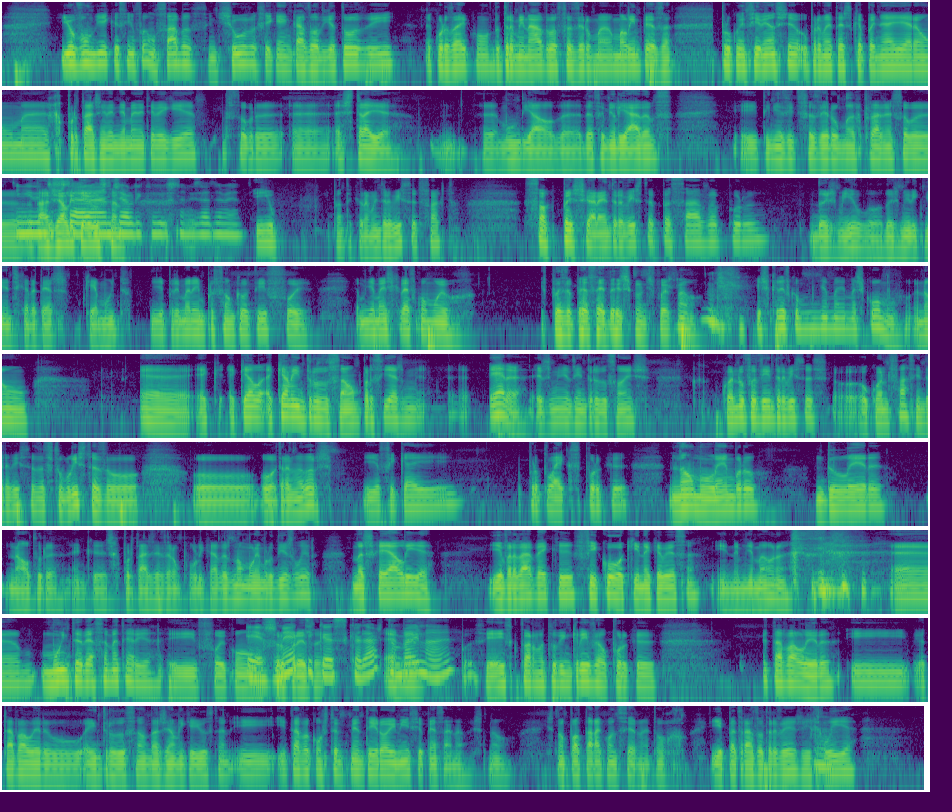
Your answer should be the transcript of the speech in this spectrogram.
E houve um dia que assim foi, um sábado, assim, de chuva, fiquei em casa o dia todo e acordei com determinado a fazer uma, uma limpeza. Por coincidência, o primeiro texto que apanhei era uma reportagem da minha mãe na TV Guia sobre uh, a estreia uh, mundial da, da família Adams e tinhas ido fazer uma reportagem sobre Tinha a Angélica Houston. Angélica Houston, exatamente. E o, pronto, aquilo era uma entrevista, de facto. Só que para chegar à entrevista passava por 2.000 ou 2.500 caracteres, que é muito. E a primeira impressão que eu tive foi: a minha mãe escreve como eu. E depois eu pensei dois segundos depois: não, eu escrevo como minha mãe, mas como? Eu não. É, é, aquela, aquela introdução parecia as, era as minhas introduções quando eu fazia entrevistas, ou quando faço entrevistas a futebolistas ou, ou, ou a treinadores. E eu fiquei perplexo porque não me lembro de ler, na altura em que as reportagens eram publicadas, não me lembro de as ler. Mas fiquei a lia. E a verdade é que ficou aqui na cabeça e na minha mão, né? uh, muita dessa matéria. E foi com é surpresa. genética, se calhar, é também, mesmo. não é? Pois, é isso que torna tudo incrível, porque eu estava a ler e eu estava a ler o, a introdução da Angélica Houston e, estava constantemente a ir ao início a pensar, não, isto não, isto não pode estar a acontecer, não é? Então ia para trás outra vez e relia.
